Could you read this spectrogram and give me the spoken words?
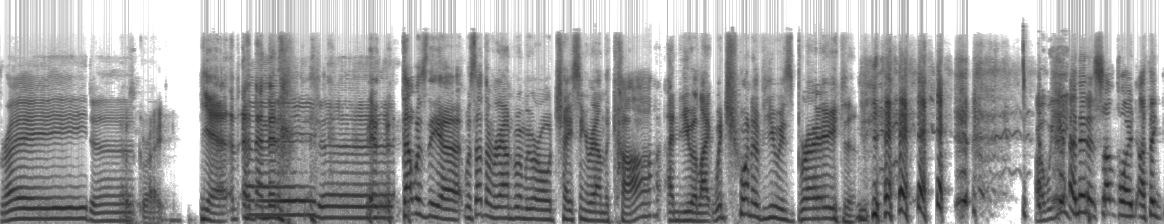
that was Braden. great. Yeah, and, and, and then it- that was the uh was that the round when we were all chasing around the car and you were like, which one of you is Braden? yeah. Oh, well, you, and then at some point, I think,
